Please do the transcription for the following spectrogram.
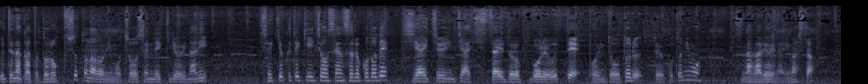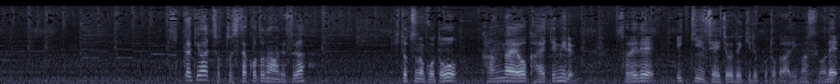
打てなかったドロップショットなどにも挑戦できるようになり積極的に挑戦することで試合中にじゃあ実際ドロップボールを打ってポイントを取るということにもつながるようになりました。きっかけはちょっとしたことなのですが一つのことを考えを変えてみる。それで一気に成長できることがありますので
